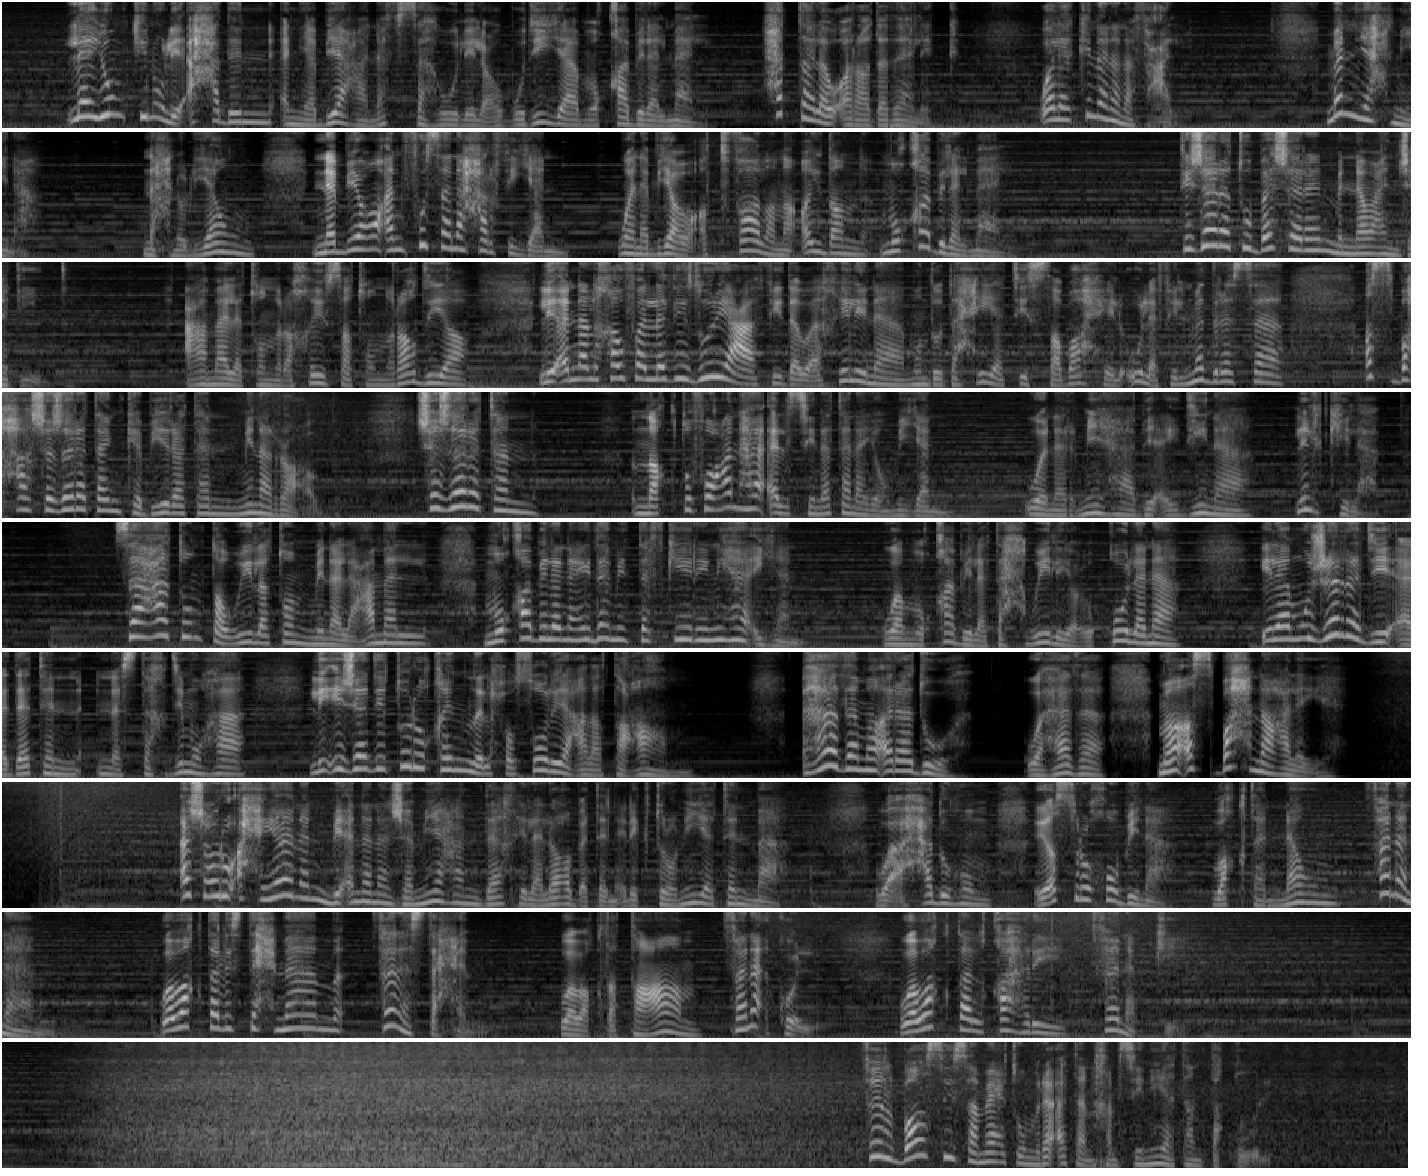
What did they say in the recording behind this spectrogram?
لا يمكن لأحد أن يبيع نفسه للعبودية مقابل المال حتى لو أراد ذلك. ولكننا نفعل. من يحمينا؟ نحن اليوم نبيع أنفسنا حرفيا ونبيع أطفالنا أيضا مقابل المال. تجارة بشر من نوع جديد. عمالة رخيصة راضية لأن الخوف الذي زرع في دواخلنا منذ تحية الصباح الأولى في المدرسة أصبح شجرة كبيرة من الرعب. شجرة نقطف عنها ألسنتنا يوميا ونرميها بأيدينا للكلاب. ساعات طويلة من العمل مقابل انعدام التفكير نهائيا ومقابل تحويل عقولنا إلى مجرد آداة نستخدمها لإيجاد طرق للحصول على طعام هذا ما أرادوه وهذا ما أصبحنا عليه. اشعر أحيانا بأننا جميعا داخل لعبة إلكترونية ما وأحدهم يصرخ بنا وقت النوم فننام ووقت الاستحمام فنستحم ووقت الطعام فنأكل ووقت القهر فنبكي. في الباص سمعت امرأة خمسينية تقول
